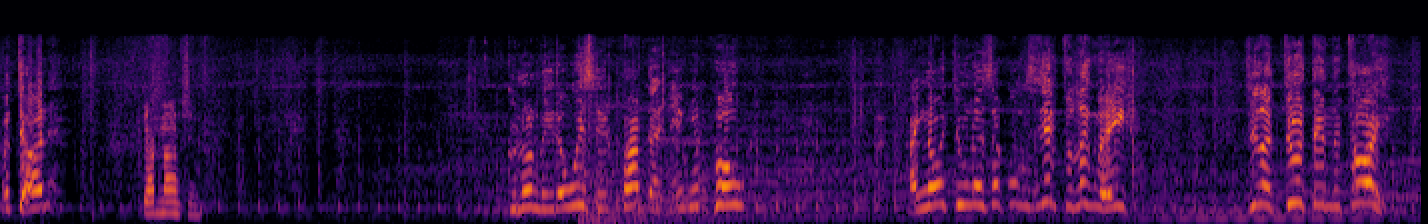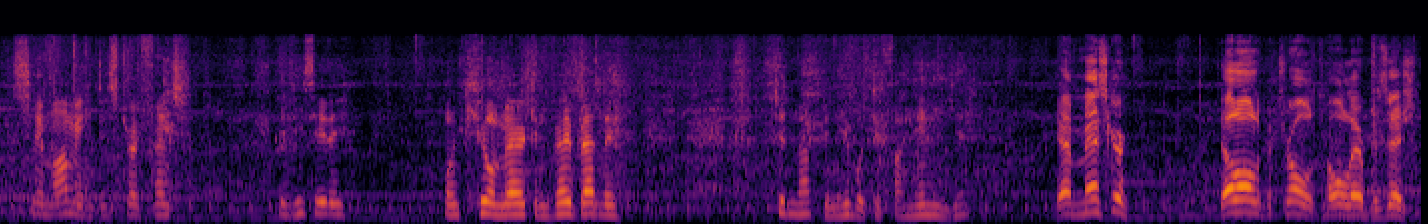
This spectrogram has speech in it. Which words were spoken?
Ở trên! That mountain. Cứ nói Mỹ đã quyết diệt Pháp tại Điện Biên Phủ. Anh nói chúng nó sẽ cũng giết tụi lính Mỹ. Chỉ là chưa tìm được thôi. Same army destroyed French. Did he say they want to kill American very badly? Should not been able to find any yet. Yeah, Mesker, tell all the patrols to hold their position.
